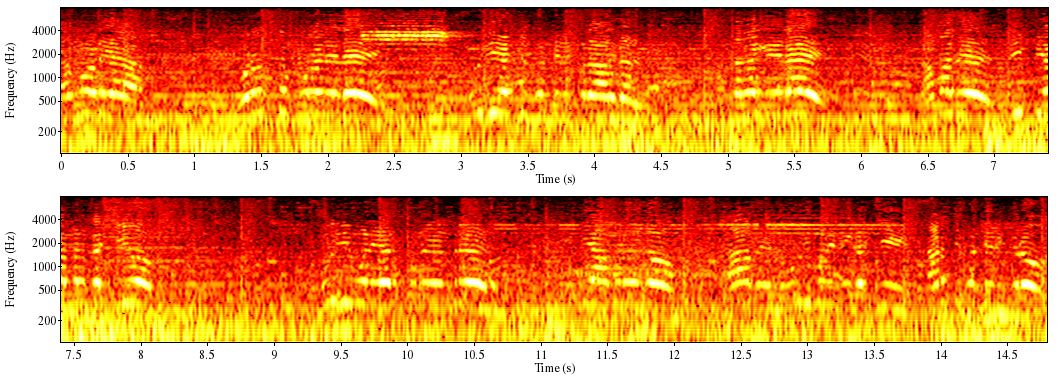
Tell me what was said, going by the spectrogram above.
தம்முடைய உரத்த குரலிலே உறுதியேற்றுக் கொண்டிருக்கிறார்கள். அந்த வகையிலே நமது சிபிஎம் கட்சியும் உறுதிமொழி ஏற்படும் என்று நாம் இந்த உறுதிமொழி நிகழ்ச்சி நடத்தி கொண்டிருக்கிறோம்.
